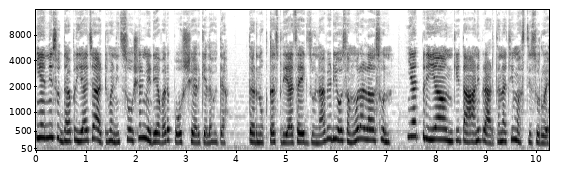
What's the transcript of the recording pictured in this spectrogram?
यांनी सुद्धा प्रियाच्या आठवणीत सोशल मीडियावर पोस्ट शेअर केल्या होत्या. तर नुकताच प्रियाचा एक जुना व्हिडिओ समोर आला असून यात प्रिया अंकिता आणि प्रार्थनाची मस्ती सुरू आहे.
